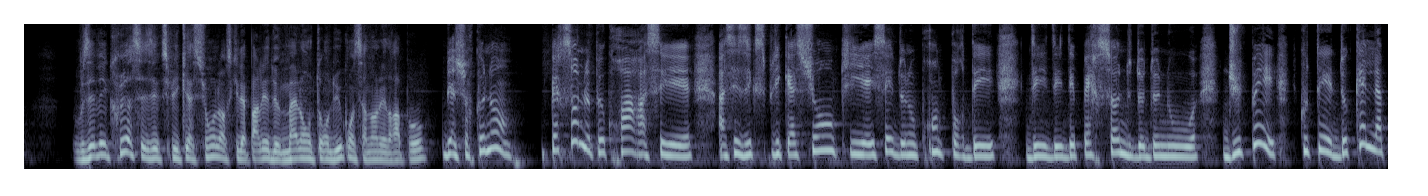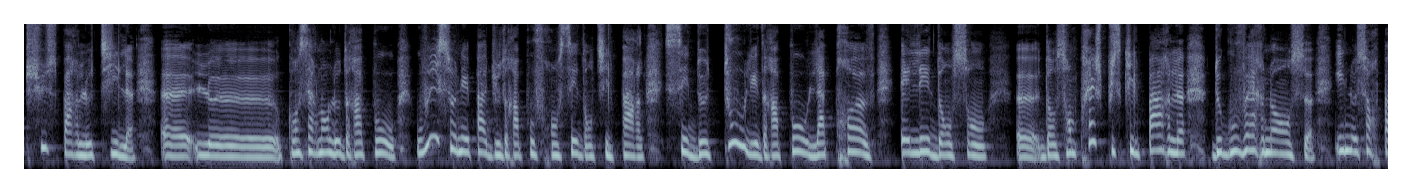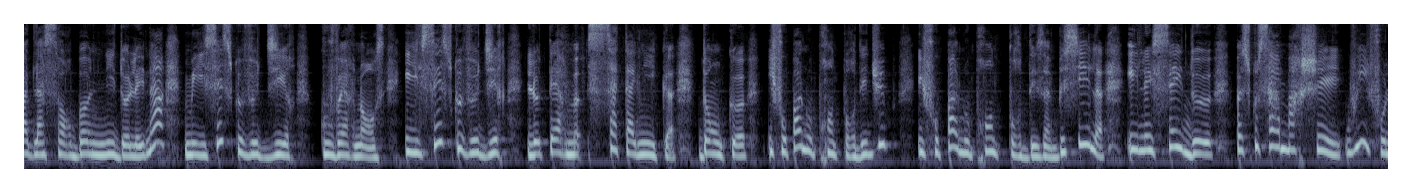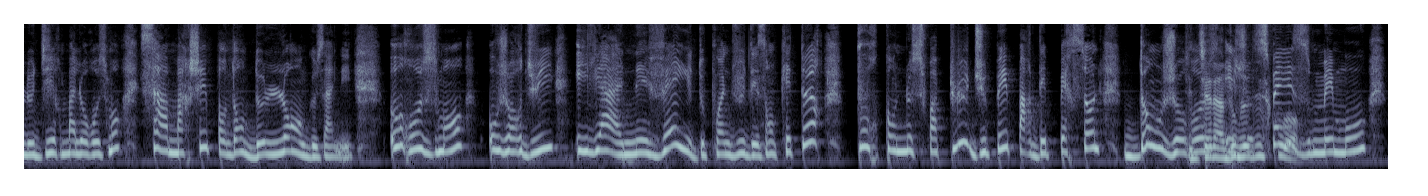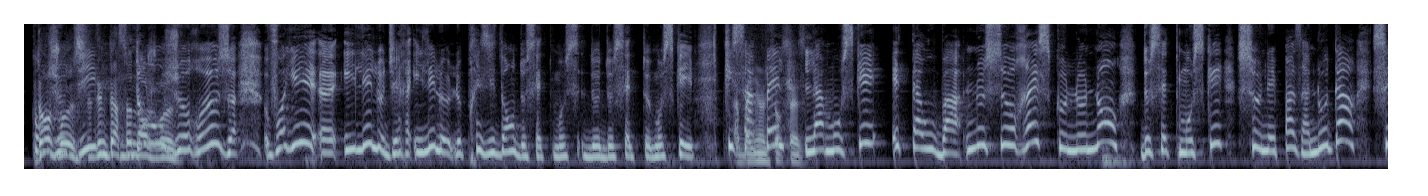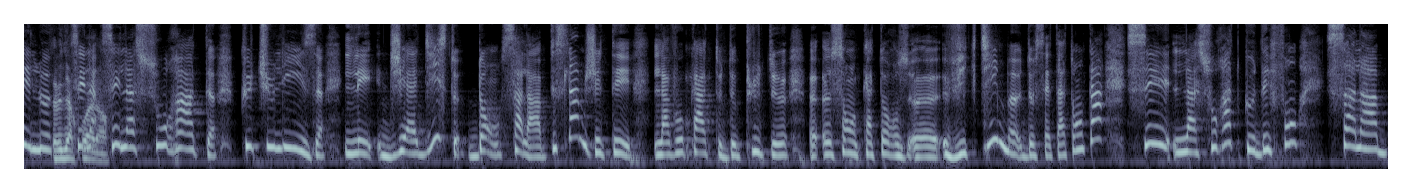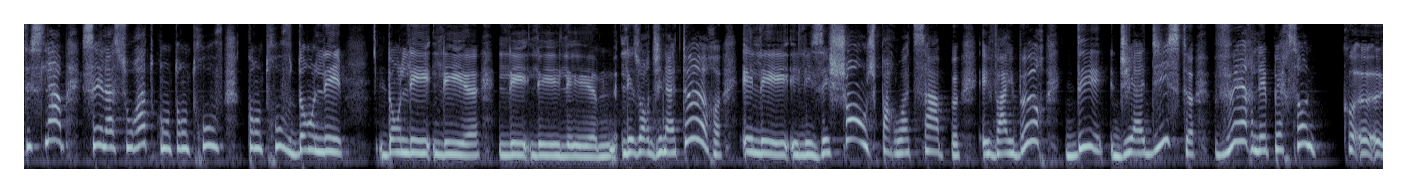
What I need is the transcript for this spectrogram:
Vous avez cru à ses explications lorsqu'il a parlé de malentendus concernant les drapeaux? Bien sûr que non. Personne ne peut croire à ces, à ces explications qui essaient de nous prendre pour des, des, des, personnes, de, de nous duper. Écoutez, de quel lapsus parle-t-il euh, le, concernant le drapeau? Oui, ce n'est pas du drapeau français dont il parle, c'est de tous les drapeaux. La preuve, elle est dans son, euh, dans son prêche, puisqu'il parle de gouvernance. Il ne sort pas de la Sorbonne ni de l'ENA, mais il sait ce que veut dire gouvernance. Il sait ce que veut dire le terme satanique. Donc, euh, il faut pas nous prendre pour des dupes. Il faut pas nous prendre pour des imbéciles. Il essaye de, parce que ça a marché. Oui, il faut le dire. Malheureusement, ça a marché pendant de longues années. Heureusement, aujourd'hui, il y a un éveil de point de vue des enquêteurs pour qu'on ne soit plus dupé par des personnes dangereuses. un Et double je discours. pèse mes mots quand Dangereuse, je dis une personne dangereuse. dangereuse. Voyez, euh, il est le il est le, le président de cette mos- de, de cette mosquée qui s'appelle la mosquée Etaouba. Ne serait-ce que le nom de cette mosquée, ce n'est pas anodin. C'est le c'est la c'est la sourate qu'utilisent les djihadistes dans Salah Abdeslam. J'étais l'avocate de plus de euh, 114 euh, victimes de cet attentat. C'est la sourate que défend Salah Abdeslam. C'est la sourate qu'on on trouve qu'on trouve dans les dans les les euh, les les, les, euh, ordinateurs et les, les échanges par WhatsApp et Viber des djihadistes vers les personnes euh,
